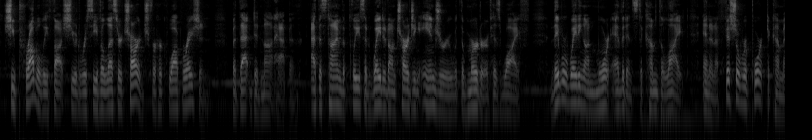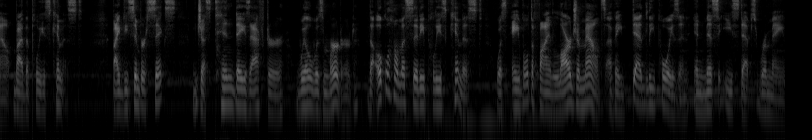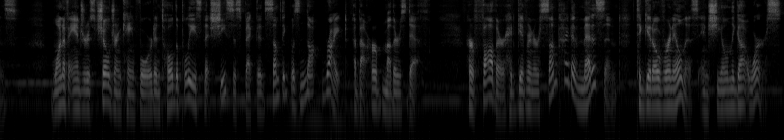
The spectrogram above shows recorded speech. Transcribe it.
She probably thought she would receive a lesser charge for her cooperation, but that did not happen. At this time, the police had waited on charging Andrew with the murder of his wife. They were waiting on more evidence to come to light and an official report to come out by the police chemist. By December 6, just 10 days after Will was murdered, the Oklahoma City police chemist was able to find large amounts of a deadly poison in Miss Eastep's remains. One of Andrew's children came forward and told the police that she suspected something was not right about her mother's death. Her father had given her some kind of medicine to get over an illness, and she only got worse.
